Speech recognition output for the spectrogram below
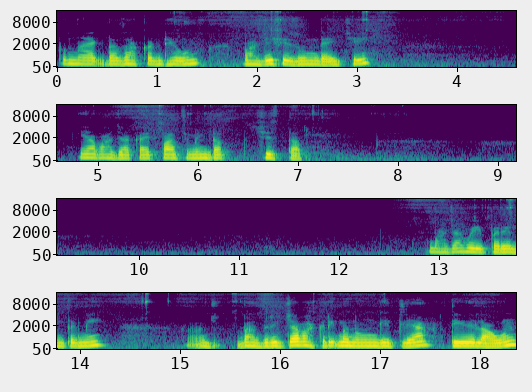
पुन्हा एकदा झाकण ठेवून भाजी शिजवून द्यायची. या भाज्या काय पाच मिनटात शिजतात. भाज्या होईपर्यंत मी बाजरीच्या भाकरी बनवून घेतल्या तीळ लावून.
